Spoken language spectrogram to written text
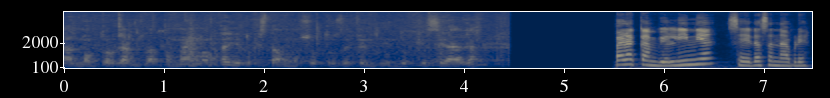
al no otorgarnos la toma de nota y es lo que estamos nosotros defendiendo que se haga. Para Cambio Línea, Cera Sanabria.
